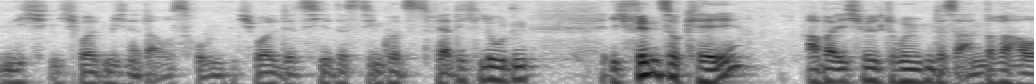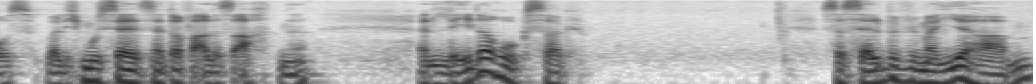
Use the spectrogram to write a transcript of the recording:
nicht, ich wollte mich nicht ausruhen. Ich wollte jetzt hier das Ding kurz fertig looten. Ich finde es okay, aber ich will drüben das andere Haus, weil ich muss ja jetzt nicht auf alles achten, ne? Ein Lederrucksack. Ist dasselbe, wie wir hier haben.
